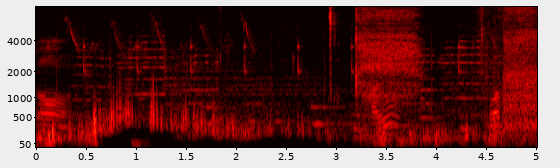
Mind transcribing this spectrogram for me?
어. 아니.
